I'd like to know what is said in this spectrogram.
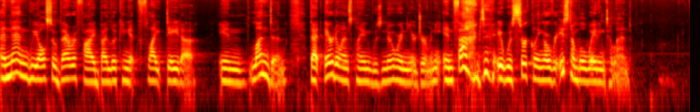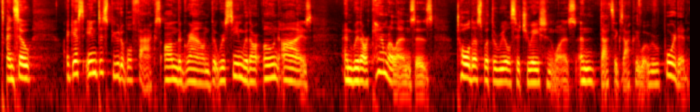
and then we also verified by looking at flight data in London that Erdogan's plane was nowhere near Germany. In fact, it was circling over Istanbul waiting to land. And so, I guess indisputable facts on the ground that we're seeing with our own eyes and with our camera lenses told us what the real situation was, and that's exactly what we reported.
